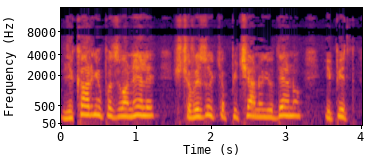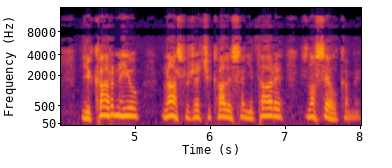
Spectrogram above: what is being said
В лікарню подзвонили, що везуть опічану людину, і під лікарнею нас вже чекали санітари з носилками,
